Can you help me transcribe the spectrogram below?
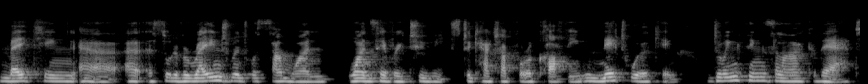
making a, a, sort of arrangement with someone once every two weeks to catch up for a coffee or networking, doing things like that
